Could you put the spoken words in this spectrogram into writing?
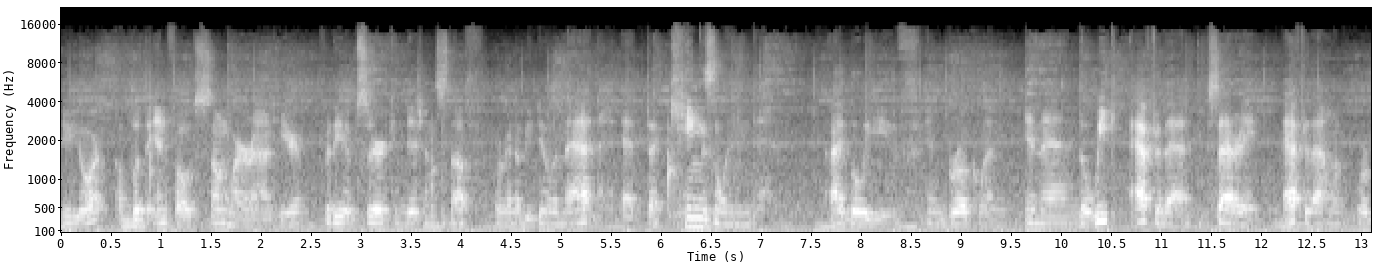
New York. I'll put the info somewhere around here for the absurd conditions stuff. We're going to be doing that at the Kingsland, I believe, in Brooklyn. And then the week after that, Saturday after that one, we're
